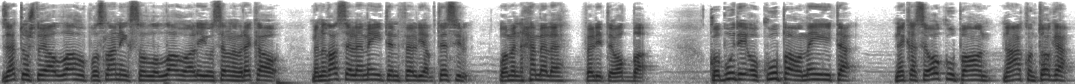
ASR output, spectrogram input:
Zato što je Allahu poslanik sallallahu alaihi wasallam rekao Men gasele mejten fel jaktesil wa men hamele fel ite Ko bude okupao mejita, neka se okupa on nakon toga,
